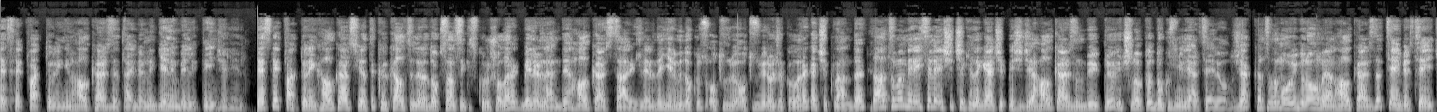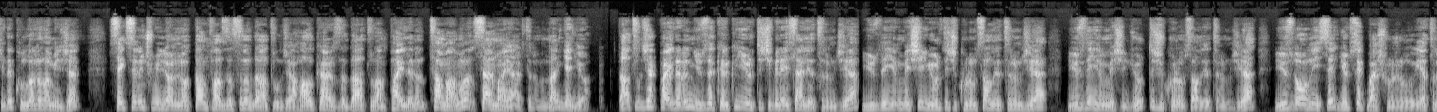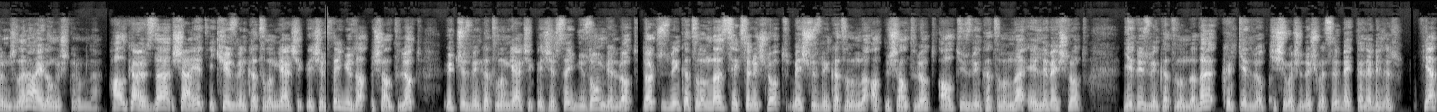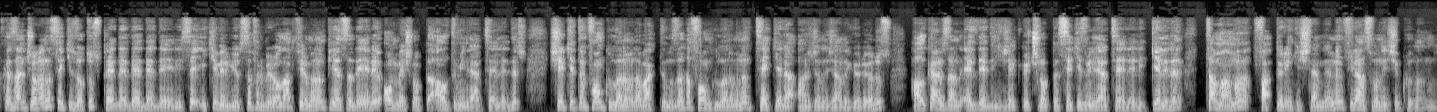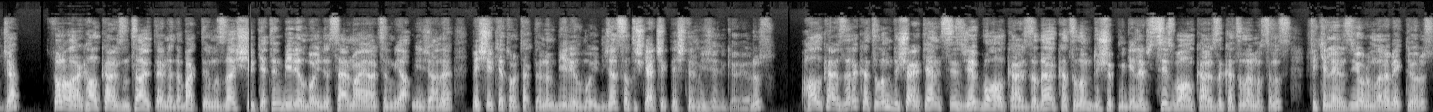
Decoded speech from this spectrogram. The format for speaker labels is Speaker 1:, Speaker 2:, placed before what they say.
Speaker 1: Destek Factoring'in halka arz detaylarını gelin birlikte inceleyelim. Destek Factoring halka arz fiyatı 46 lira 98 kuruş olarak belirlendi. Halka arz tarihleri de 29, 30 ve 31 Ocak olarak açıklandı. Dağıtımın bireysele eşit şekilde gerçekleşeceği halka arzın büyüklüğü 3.9 milyar TL olacak. Katılıma uygun olmayan halka arzda T1, T2'de kullanılamayacak. 83 milyon lottan fazlasının dağıtılacağı halka arzda dağıtılan payların tamamı sermaye artırımından geliyor. Dağıtılacak payların %40'ı yurt içi bireysel yatırımcıya, %25'i yurt içi kurumsal yatırımcıya, %25'i yurt dışı kurumsal yatırımcıya, %10'u ise yüksek başvurulu yatırımcılara ayrılmış durumda. Halka arzda şayet 200 bin katılım gerçekleşirse 166 lot, 300 bin katılım gerçekleşirse 111 lot, 400 bin katılımda 83 lot, 500 bin katılımda 66 lot, 600 bin katılımda 55 lot, 700 bin katılımda da 47 lot kişi başı düşmesi beklenebilir. Fiyat kazanç oranı 8.30, PDDD değeri ise 2,01 olan firmanın piyasa değeri 15.6 milyar TL'dir. Şirketin fon kullanımına baktığımızda da fon kullanımının tek yere harcanacağını görüyoruz. Halka arzdan elde edilecek 3.8 milyar TL'lik geliri tamamı factoring işlemlerinin finansmanı için kullanılacak. Son olarak halka arzın taahhütlerine de baktığımızda şirketin bir yıl boyunca sermaye artırımı yapmayacağını ve şirket ortaklarının bir yıl boyunca satış gerçekleştirmeyeceğini görüyoruz. Halka arzlara katılım düşerken sizce bu halka arzda da katılım düşük mü gelir? Siz bu halka arzı katılır mısınız? Fikirlerinizi yorumlara bekliyoruz.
